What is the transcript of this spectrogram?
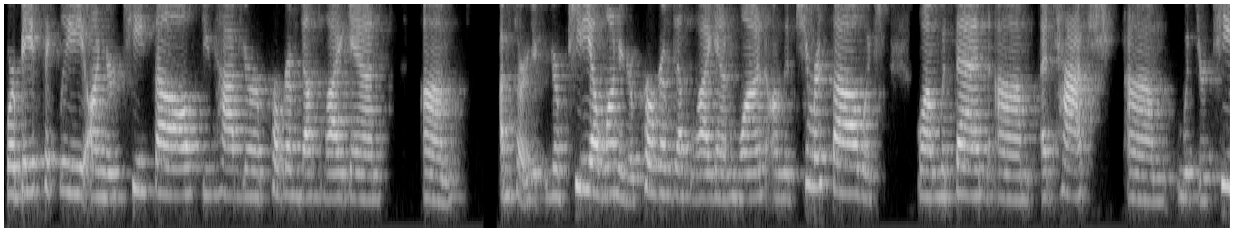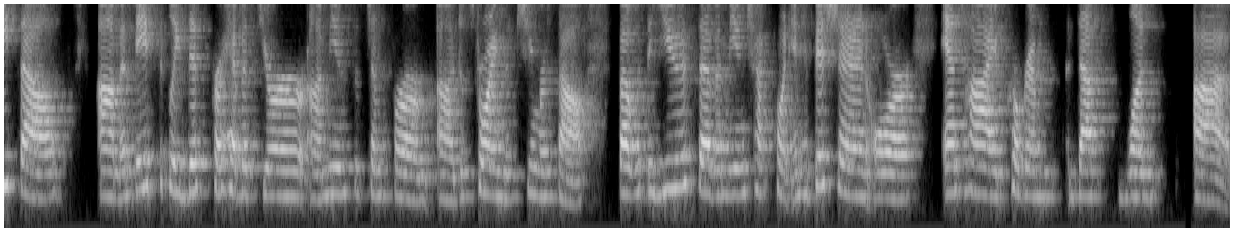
where basically on your T cells, you have your program death ligand, um, I'm sorry, your PD-L1 or your program death ligand 1 on the tumor cell, which one would then um, attach um, with your T cell. Um, and basically this prohibits your uh, immune system from uh, destroying the tumor cell. But with the use of immune checkpoint inhibition or anti-program death one uh,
